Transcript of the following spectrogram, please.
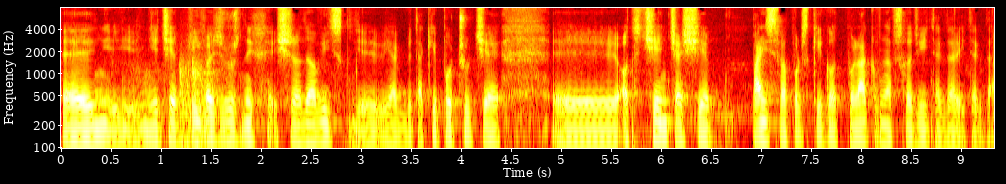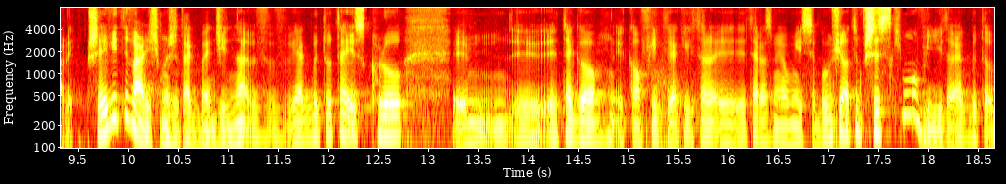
e, nie- niecierpliwość różnych środowisk, e, jakby takie poczucie e, odcięcia się państwa polskiego od Polaków na wschodzie i tak dalej, i tak. Przewidywaliśmy, że tak będzie. W- jakby tutaj jest clue ym, y, tego konfliktu, jaki y, teraz miał miejsce, bo myśmy o tym wszystkim mówili. To jakby to,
